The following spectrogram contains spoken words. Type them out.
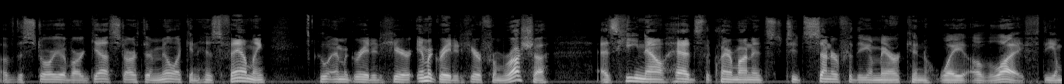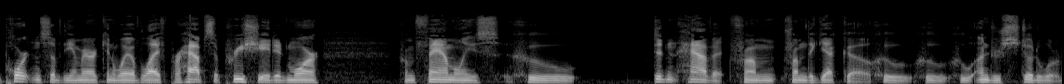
of the story of our guest Arthur Milikh and his family, who emigrated here, immigrated here from Russia, as he now heads the Claremont Institute Center for the American Way of Life. The importance of the American way of life, perhaps appreciated more from families who didn't have it from from the get go, who who who understood what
